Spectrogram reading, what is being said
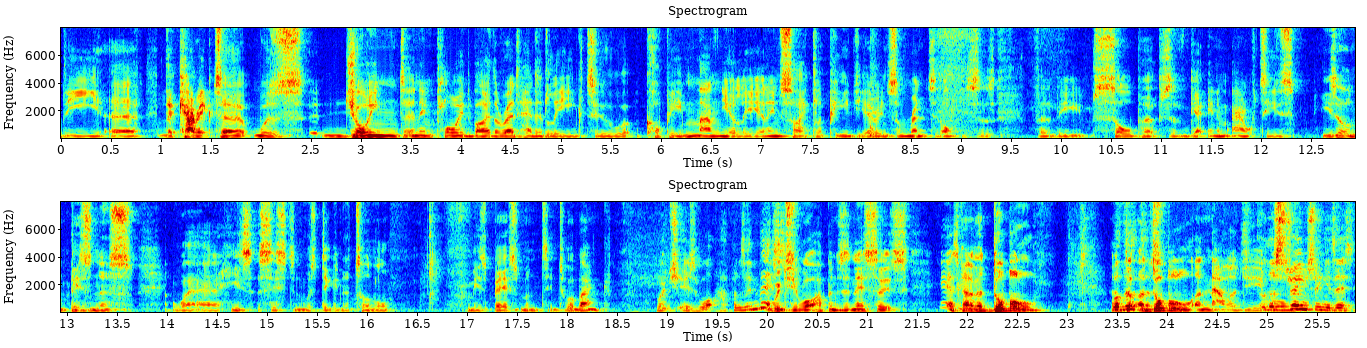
the uh, the character was joined and employed by the Red-Headed League to copy manually an encyclopedia in some rented offices for the sole purpose of getting him out his his own business, where his assistant was digging a tunnel from his basement into a bank, which is what happens in this. which is what happens in this. So it's yeah, it's kind of a double Well, a, the- du- a double analogy. Well, the or- strange thing is this:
